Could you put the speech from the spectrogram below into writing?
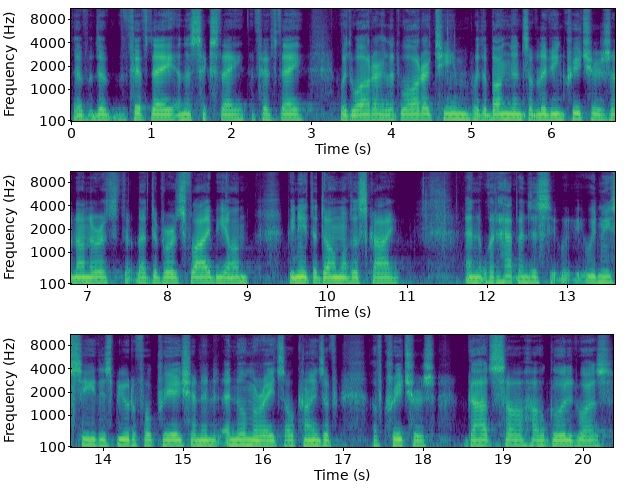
the, the fifth day and the sixth day. The fifth day with water, let water teem with abundance of living creatures, and on earth let the birds fly beyond, beneath the dome of the sky. And what happens is when we see this beautiful creation, and enumerates all kinds of, of creatures God saw how good it was,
